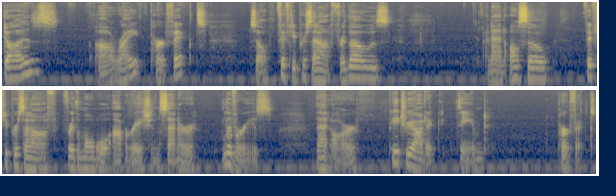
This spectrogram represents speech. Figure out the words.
does. Alright, perfect. So 50% off for those. And then also 50% off for the Mobile Operations Center liveries that are patriotic themed. Perfect.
